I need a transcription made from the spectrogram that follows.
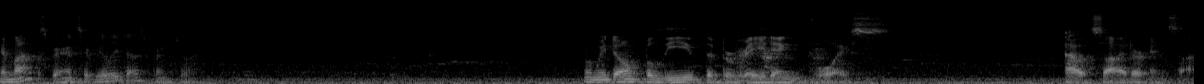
In my experience, it really does bring joy. when we don't believe the berating voice outside or inside,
